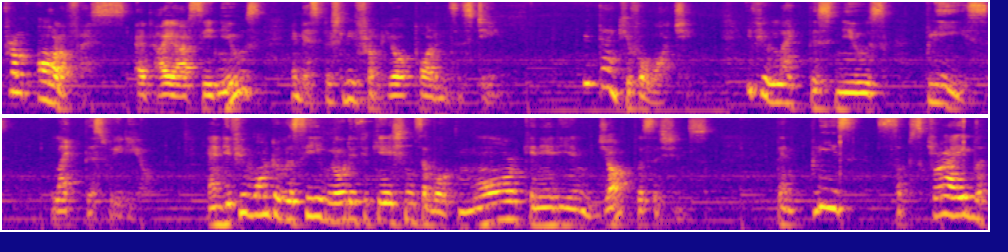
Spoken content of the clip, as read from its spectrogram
From all of us at IRC News and especially from your Polinsys team, we thank you for watching. If you like this news, please like this video. And if you want to receive notifications about more Canadian job positions, then please subscribe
